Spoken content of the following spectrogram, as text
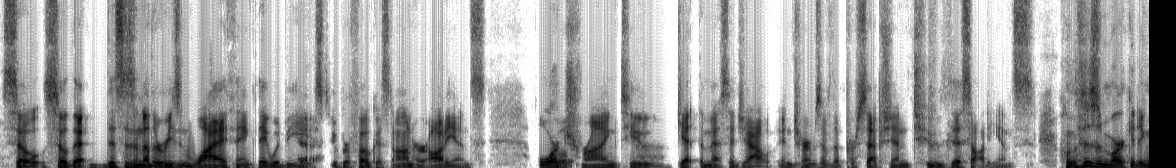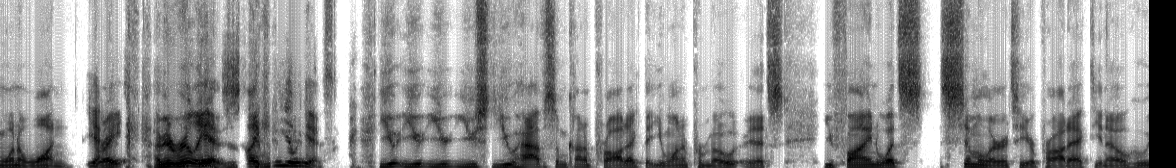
so so that this is another reason why I think they would be Yeah. super focused on her audience or Well- trying to get the message out in terms of the perception to this audience. Well, this is marketing 101, Yeah. right? I mean, it really It is. It's like it really is. you you you you you have some kind of product that you want to promote. It's you find what's similar to your product, you know, who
